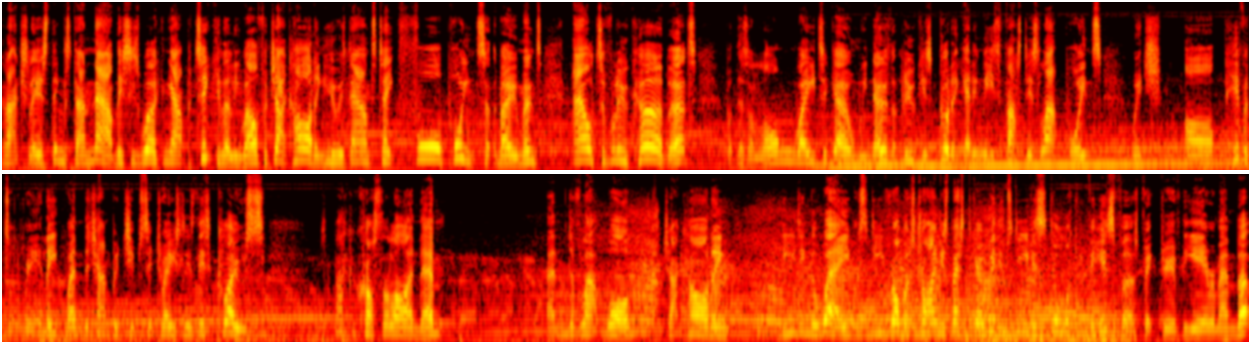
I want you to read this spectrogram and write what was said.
And actually, as things stand now, this is working out particularly well for Jack Harding, who is down to take four points at the moment out of Luke Herbert. But there's a long way to go, and we know that Luke is good at getting these fastest lap points, which are pivotal, really, when the championship situation is this close. Back across the line then. End of lap one, Jack Harding leading the way, but Steve Roberts trying his best to go with him. Steve is still looking for his first victory of the year, remember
